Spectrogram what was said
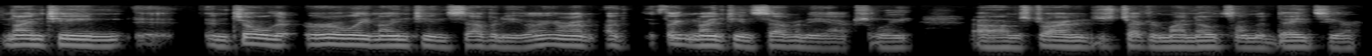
19, until the early 1970s. I think around, I think 1970 actually. Uh, I was trying to just checking my notes on the dates here.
